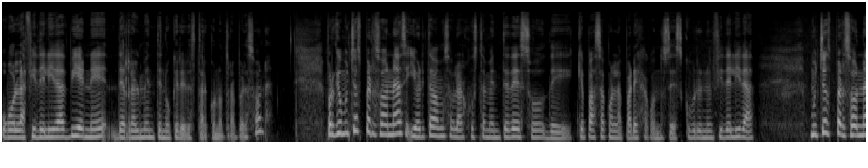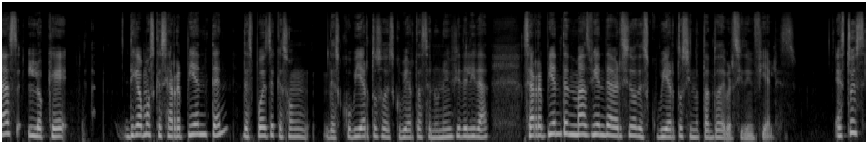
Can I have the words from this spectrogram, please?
o la fidelidad viene de realmente no querer estar con otra persona. Porque muchas personas, y ahorita vamos a hablar justamente de eso, de qué pasa con la pareja cuando se descubre una infidelidad, muchas personas lo que digamos que se arrepienten después de que son descubiertos o descubiertas en una infidelidad, se arrepienten más bien de haber sido descubiertos y no tanto de haber sido infieles. Esto es,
